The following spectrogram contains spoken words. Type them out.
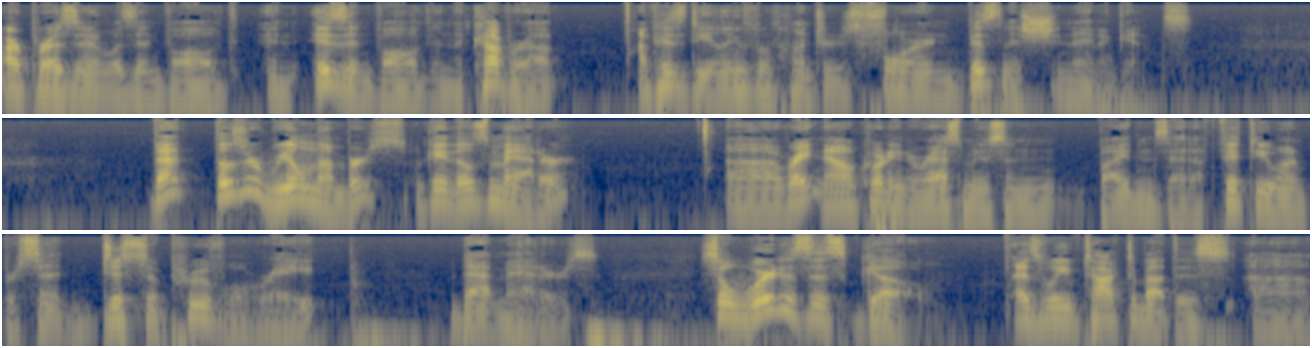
our president was involved and is involved in the cover up of his dealings with Hunter's foreign business shenanigans. That those are real numbers. Okay, those matter. Uh, right now, according to Rasmussen, Biden's at a 51% disapproval rate. That matters. So where does this go? As we've talked about this uh,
